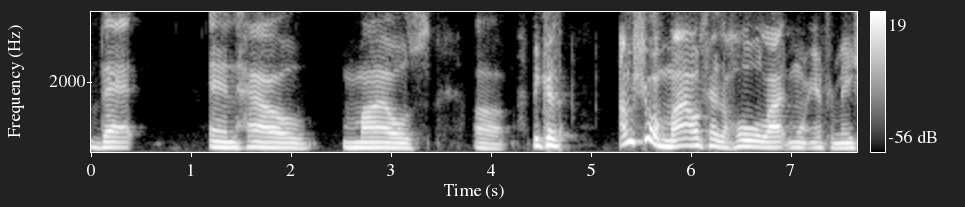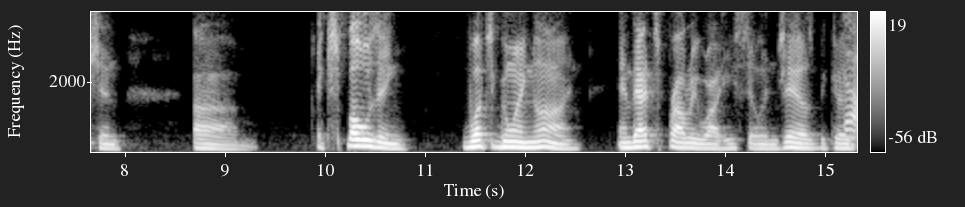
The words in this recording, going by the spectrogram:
that and how Miles? Uh, because I'm sure Miles has a whole lot more information um, exposing what's going on, and that's probably why he's still in jails because Yeah.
